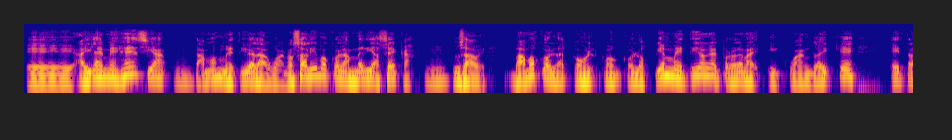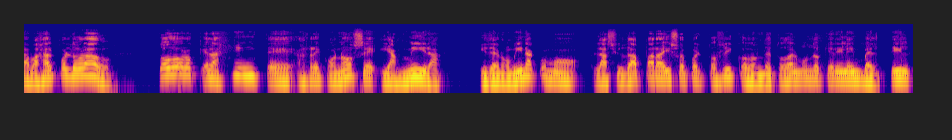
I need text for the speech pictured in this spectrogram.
eh, hay la emergencia, Mm. estamos metidos en el agua. No salimos con las medias secas, Mm. tú sabes. Vamos con, la- con, con- con los pies metidos en el problema. Y cuando hay que eh, trabajar por Dorado, todo lo que la gente reconoce y admira y denomina como la ciudad paraíso de Puerto Rico, donde todo el mundo quiere ir a invertir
